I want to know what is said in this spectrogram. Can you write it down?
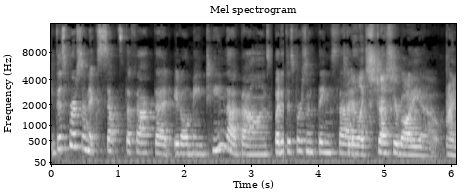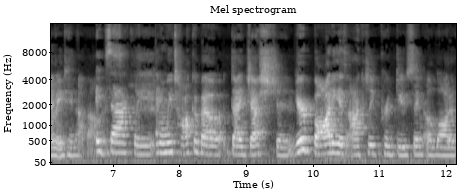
This person accepts the fact that it'll maintain that balance, but if this person thinks It's that gonna like stress your body out trying to maintain that balance. exactly When we talk about digestion, your body is actually producing a lot of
